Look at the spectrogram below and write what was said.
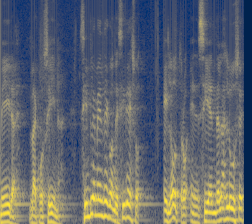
mira, la cocina. Simplemente con decir eso, el otro enciende las luces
